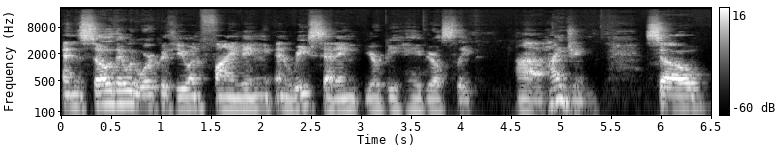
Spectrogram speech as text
And so they would work with you on finding and resetting your behavioral sleep uh, hygiene. So,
